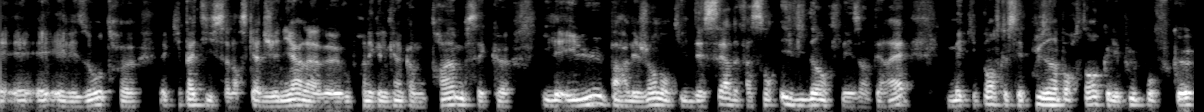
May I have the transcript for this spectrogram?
et, les autres euh, qui pâtissent. Alors, ce qui est génial, euh, vous prenez quelqu'un comme Trump, c'est qu'il est élu par les gens dont il dessert de façon évidente les intérêts, mais qui pensent que c'est plus important que les plus pauvres que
